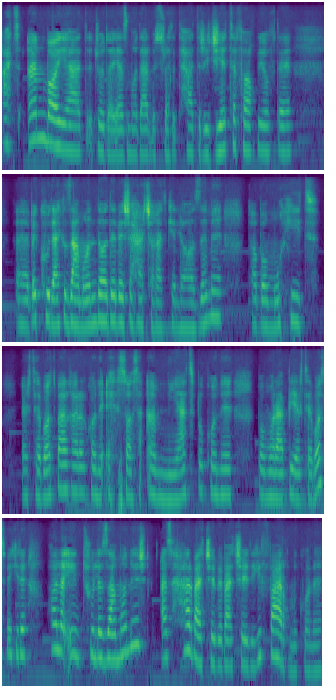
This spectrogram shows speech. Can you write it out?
قطعا باید جدای از مادر به صورت تدریجی اتفاق بیفته به کودک زمان داده بشه هر چقدر که لازمه تا با محیط ارتباط برقرار کنه احساس امنیت بکنه با مربی ارتباط بگیره. حالا این طول زمانش از هر بچه به بچه دیگه فرق می‌کنه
